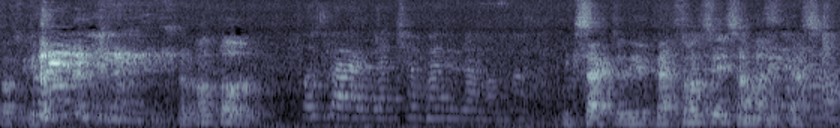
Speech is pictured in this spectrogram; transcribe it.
Ok. Perdón todo. Pues la, la chamba de una mamá. Exacto, digo 14 es ama de casa.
